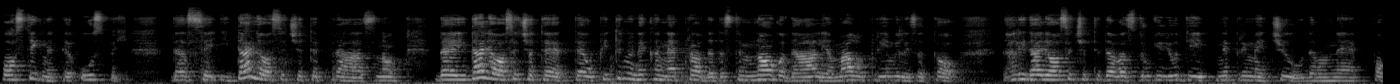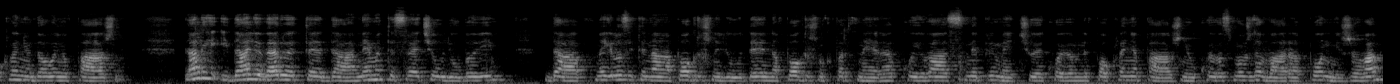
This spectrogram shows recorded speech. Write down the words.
postignete uspeh, da se i dalje osjećate prazno, da i dalje osjećate da je u pitanju neka nepravda, da ste mnogo dali, a malo primili za to, da li dalje osjećate da vas drugi ljudi ne primećuju, da vam ne poklanju dovoljno pažnje, da li i dalje verujete da nemate sreće u ljubavi, da nailazite na pogrešne ljude, na pogrešnog partnera koji vas ne primećuje, koji vam ne poklanja pažnju, koji vas možda vara, ponižava.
